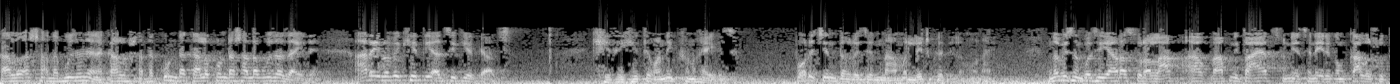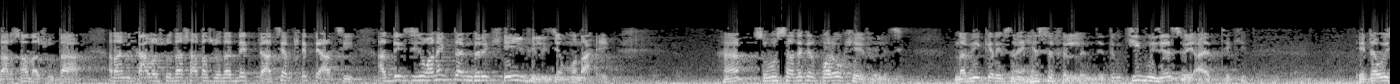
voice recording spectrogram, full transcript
কালো আর সাদা বোঝা যায় না, কালো সাদা কোনটা কালো, কোনটা সাদা বোঝা যায় না। আর এইভাবে খেতে আছে খেতে আছে। খেতে খেতে অনেকক্ষণ হয়ে গেছে। পরে চিন্তা হলো যে না, আমার লেট করে দিলাম মনে হয়। নবীন বলছে আপনি তো আয়াত শুনিয়েছেন, এরকম কালো সুতা আর সাদা সুতা। আর আমি কালো সুতা, সাদা সুতা দেখতে আছি আর খেতে আছি। আর দেখছি অনেক টাইম ধরে খেয়েই ফেলেছি মনে হয়। হ্যাঁ সবুজ সাদেকের পরেও খেয়ে ফেলেছি। নবীকে হেসে ফেললেন যে, তুমি কি বুঝেছ এই আয়াত থেকে? এটা ওই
